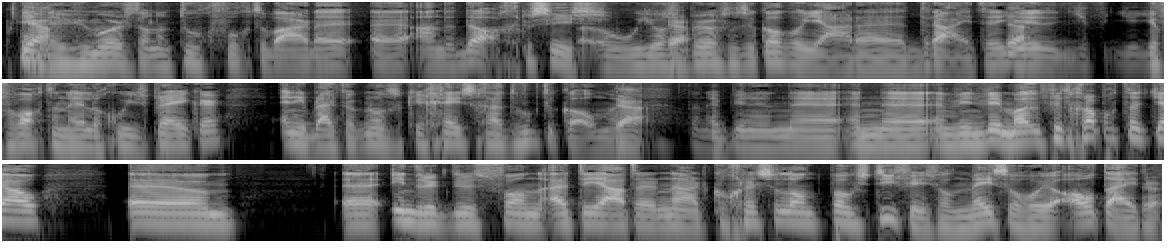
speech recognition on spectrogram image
Ja. En de humor is dan een toegevoegde waarde eh, aan de dag. Precies. Eh, hoe Jos Ja. Burgers natuurlijk ook al jaren draait. Hè? Ja. Je, je, je verwacht een hele goede spreker. En die blijkt ook nog eens een keer geestig uit de hoek te komen. Ja. Dan heb je een eh, een eh, een win-win. Maar ik vind het grappig dat jouw ehm, eh, indruk dus vanuit theater naar het congressenland positief is. Want meestal hoor je altijd, Ja.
